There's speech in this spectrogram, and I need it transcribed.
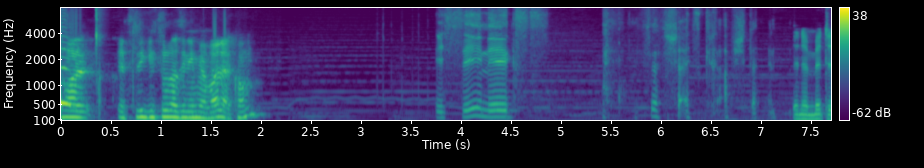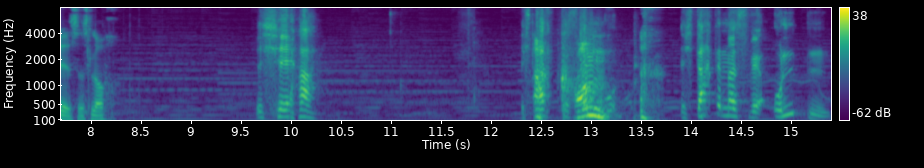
Ja, toll. Jetzt liege ich so, dass ich nicht mehr weiterkomme. Ich sehe nix. Dieser scheiß Grabstein. In der Mitte ist das Loch. Ich, ja. Ich Ach, dachte, es komm. ich dachte immer, es wäre unten.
